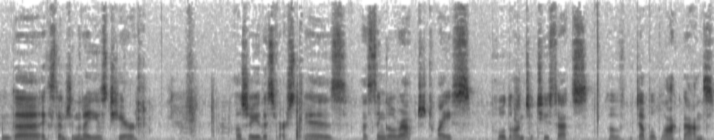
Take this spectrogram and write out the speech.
The extension that I used here, I'll show you this first, is a single wrapped twice, pulled onto two sets of double black bands.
